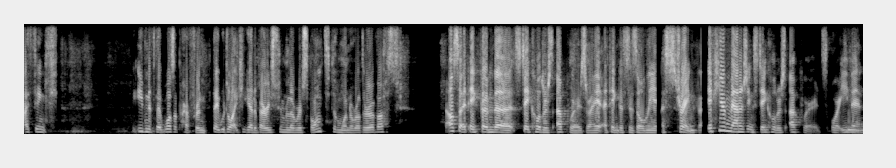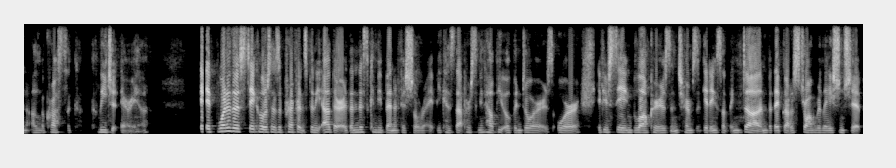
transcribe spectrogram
I think even if there was a preference, they would likely get a very similar response from one or other of us. Also, I think from the stakeholders upwards, right? I think this is only a strength. If you're managing stakeholders upwards or even across the collegiate area, if one of those stakeholders has a preference for the other, then this can be beneficial, right? Because that person can help you open doors. Or if you're seeing blockers in terms of getting something done, but they've got a strong relationship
